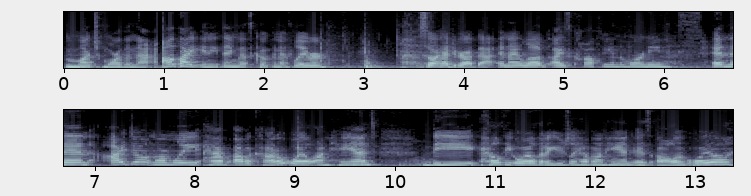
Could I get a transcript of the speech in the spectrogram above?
much more than that. I'll buy anything that's coconut flavor. So I had to grab that. And I loved iced coffee in the morning. And then I don't normally have avocado oil on hand. The healthy oil that I usually have on hand is olive oil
